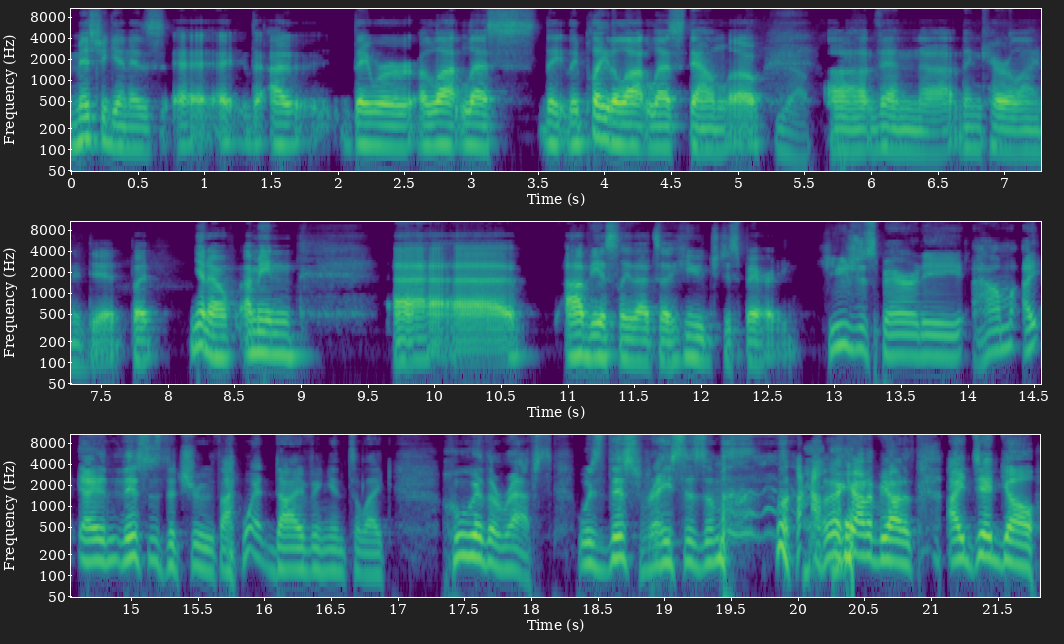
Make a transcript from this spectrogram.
Michigan is, uh, I, they were a lot less, they, they played a lot less down low yeah. uh, than uh, than Carolina did. But you know, I mean, uh, obviously that's a huge disparity. huge disparity how I, and this is the truth i went diving into like who are the refs? Was this racism? I gotta be honest. I did go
